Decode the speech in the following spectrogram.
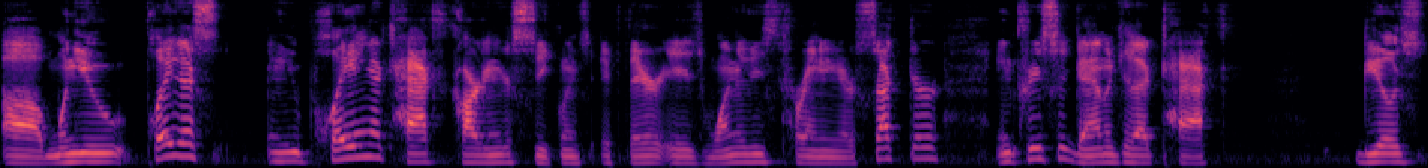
Uh, when you play this, and you play an attack card in your sequence, if there is one of these terrain in your sector, increase the damage that attack deals.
